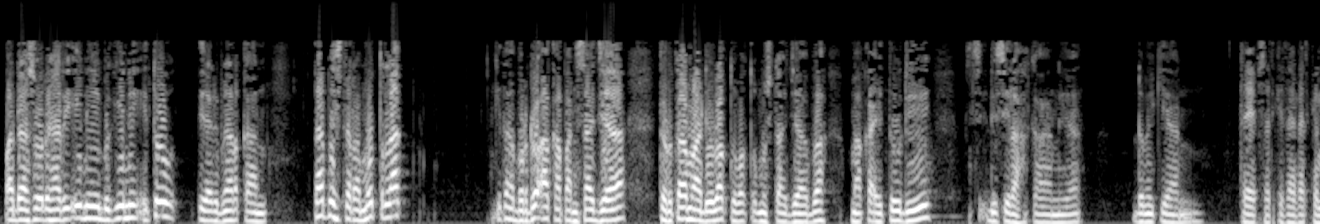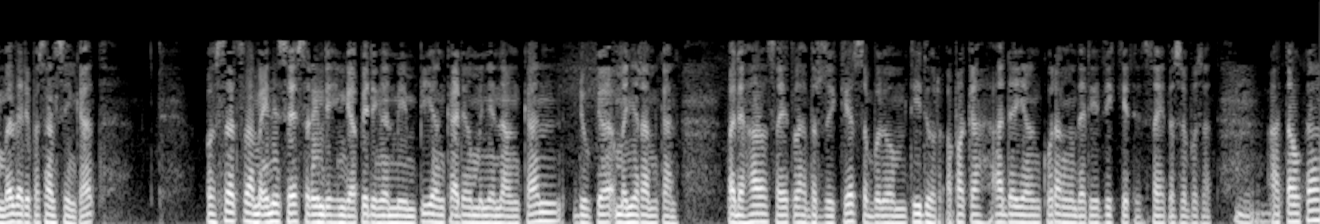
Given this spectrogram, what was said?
pada sore hari ini begini itu tidak dibenarkan. Tapi secara mutlak kita berdoa kapan saja, terutama di waktu-waktu mustajabah, maka itu di, disilahkan ya. Demikian. Baik, Ustaz kita angkat kembali dari pesan singkat. Ustaz, selama ini saya sering dihinggapi dengan mimpi yang kadang menyenangkan juga menyeramkan. Padahal saya telah berzikir sebelum tidur. Apakah ada yang kurang dari zikir saya tersebut, Ustaz? Hmm. Ataukah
